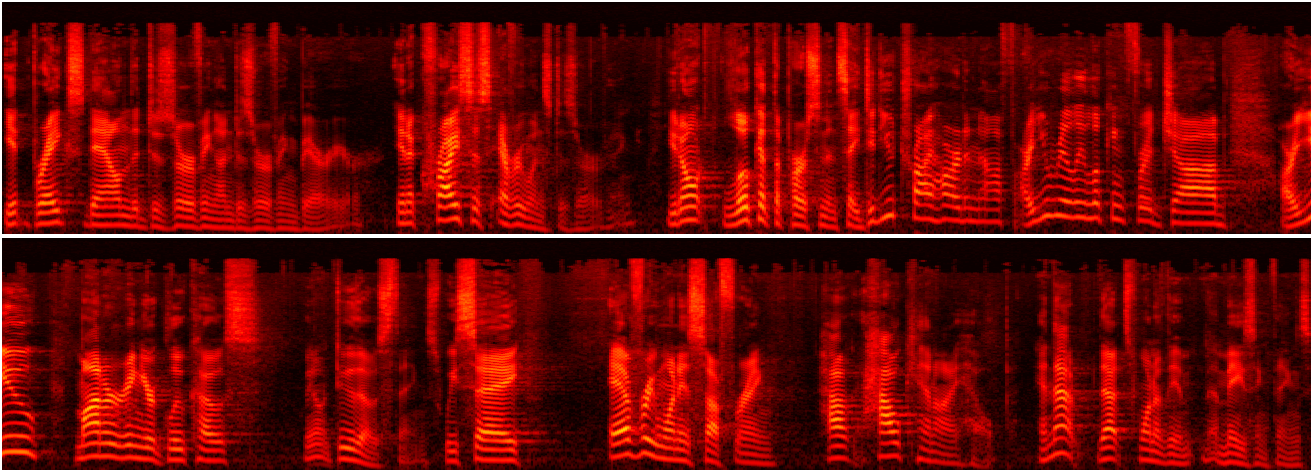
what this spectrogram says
it breaks down the deserving undeserving barrier. In a crisis, everyone's deserving. You don't look at the person and say, Did you try hard enough? Are you really looking for a job? Are you monitoring your glucose? We don't do those things. We say, Everyone is suffering. How, how can I help? And that, that's one of the amazing things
